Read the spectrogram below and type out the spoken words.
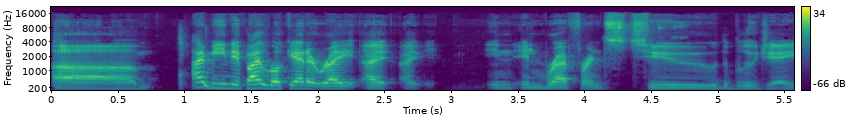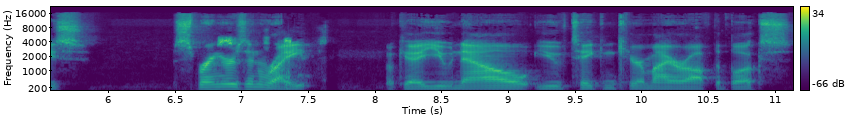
Um, I mean, if I look at it right, I, I in in reference to the Blue Jays, Springer's in right. Okay, you now you've taken Kiermaier off the books.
